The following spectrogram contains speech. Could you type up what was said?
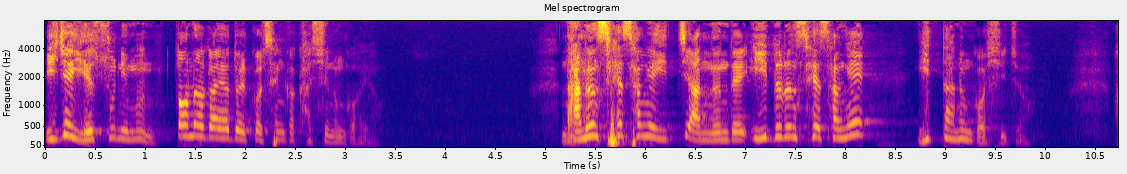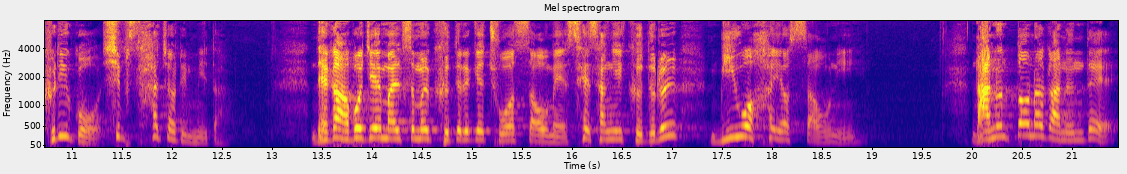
이제 예수님은 떠나가야 될 걸 생각하시는 거예요. 나는 세상에 있지 않는데 이들은 세상에 있다는 것이죠. 그리고 14절입니다. 내가 아버지의 말씀을 그들에게 주었사오매 세상이 그들을 미워하여 싸우니 나는 떠나가는데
